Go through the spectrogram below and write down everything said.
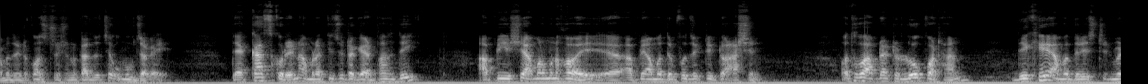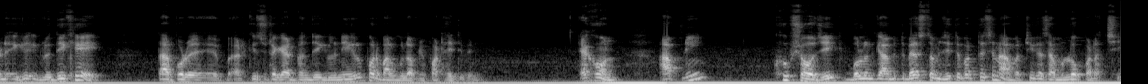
আমাদের একটা কনস্ট্রাকশনের কাজ হচ্ছে অমুক জায়গায়। তো এক কাজ করেন, আমরা কিছু টাকা অ্যাডভান্স দিই। আপনি এসে, আমার মনে হয় আপনি আমাদের প্রজেক্টে একটু আসেন। অথবা আপনি একটা লোক পাঠান, দেখে আমাদের স্টেটমেন্ট এগুলো দেখে তারপরে, আর কিছু টাকা অ্যাডভান্স এগুলো নিয়ে গেলে পরে মালগুলো আপনি পাঠিয়ে দেবেন। এখন আপনি খুব সহজেই বললেন কি, আমি তো ব্যস্ত, আমি যেতে পারতেছি না, আমার ঠিক আছে, আমার লোক পাঠাচ্ছি।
